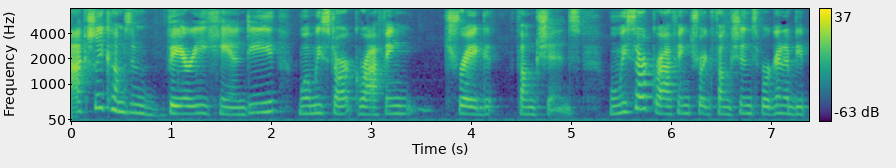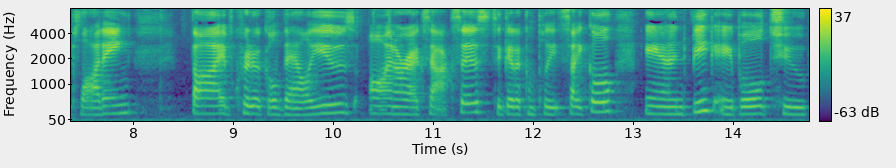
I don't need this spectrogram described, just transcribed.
actually comes in very handy when we start graphing trig functions. When we start graphing trig functions, we're going to be plotting five critical values on our x-axis to get a complete cycle and being able to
